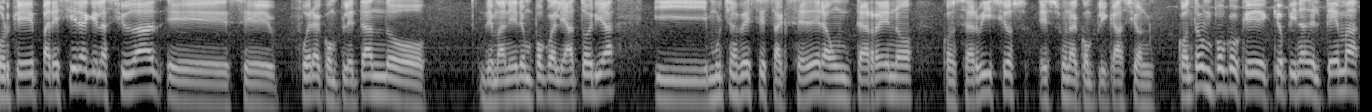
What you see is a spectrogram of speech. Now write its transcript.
porque pareciera que la ciudad eh, se fuera completando de manera un poco aleatoria y muchas veces acceder a un terreno con servicios es una complicación. Contame un poco qué, qué opinas del tema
